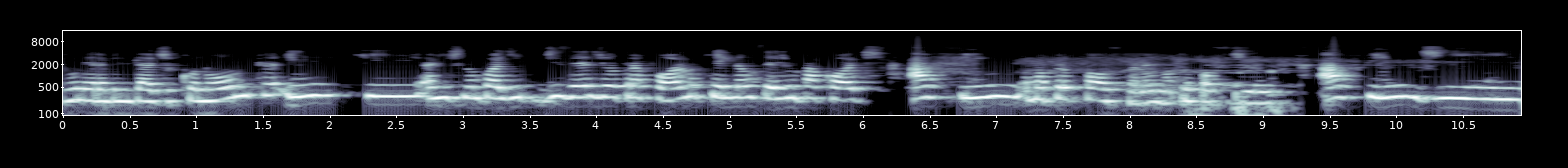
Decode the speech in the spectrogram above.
vulnerabilidade econômica e que a gente não pode dizer de outra forma que ele não seja um pacote afim, uma proposta, né, uma proposta de lei, a fim de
